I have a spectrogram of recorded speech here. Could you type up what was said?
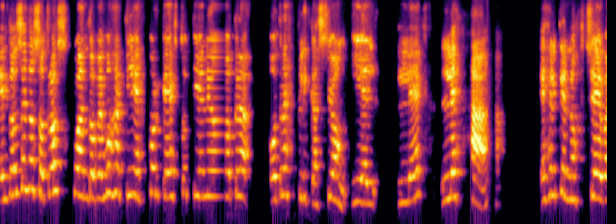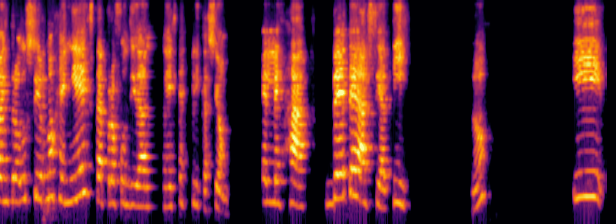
Entonces nosotros cuando vemos aquí es porque esto tiene otra, otra explicación y el lej, leja es el que nos lleva a introducirnos en esta profundidad, en esta explicación. El leja, vete hacia ti, ¿no? Y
